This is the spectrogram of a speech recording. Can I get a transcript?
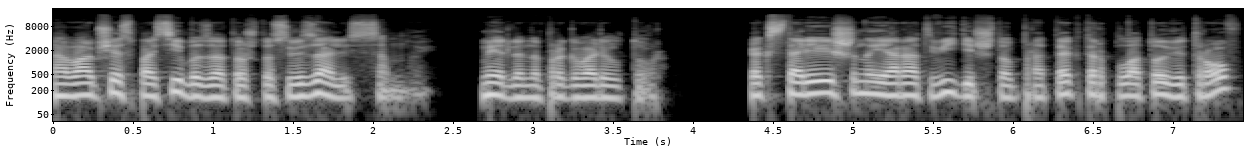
«А вообще спасибо за то, что связались со мной», — медленно проговорил Тор. «Как старейшина я рад видеть, что протектор плато ветров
